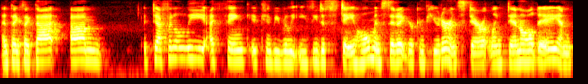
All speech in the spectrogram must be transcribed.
and things like that. Um, definitely, I think it can be really easy to stay home and sit at your computer and stare at LinkedIn all day and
